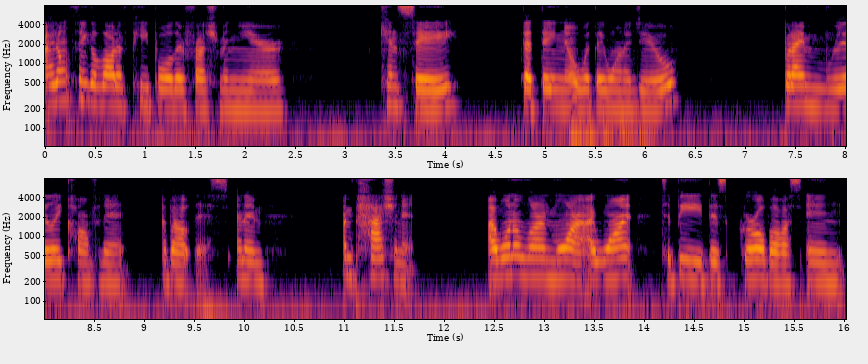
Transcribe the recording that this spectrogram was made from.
I don't think a lot of people their freshman year can say that they know what they want to do. But I'm really confident about this and I'm I'm passionate. I want to learn more. I want to be this girl boss in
